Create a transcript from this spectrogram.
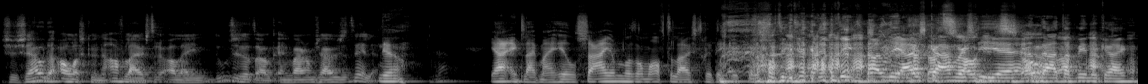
ze zouden alles kunnen afluisteren, alleen doen ze dat ook. En waarom zouden ze het willen? ja. Ja, het lijkt mij heel saai om dat allemaal af te luisteren, denk ik. al, die, al, die, al die huiskamers die eh, sowieso. aan data binnenkrijgen.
